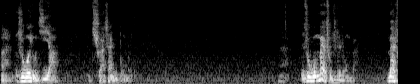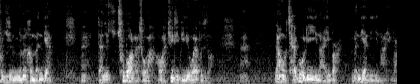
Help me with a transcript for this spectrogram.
啊，如果有积压，全算你部门的。如果卖出去了怎么办？卖出去你们和门店，哎，咱就粗暴来说吧，好吧，具体比例我也不知道。嗯然后采购利益哪一半，门店利益哪一半，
